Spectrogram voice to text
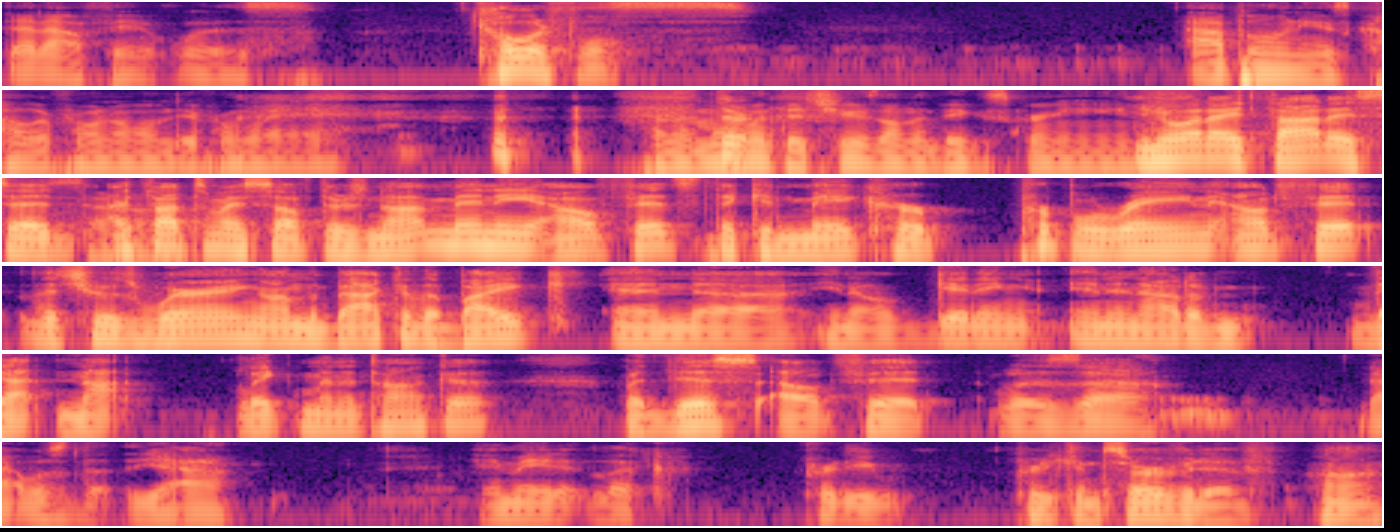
that outfit was Colorful. Apollonia is colorful in a whole different way. From the moment that she was on the big screen. You know what I thought? I said I thought to myself, "There's not many outfits that could make her purple rain outfit that she was wearing on the back of the bike, and uh, you know, getting in and out of that not Lake Minnetonka, but this outfit was uh, that was the yeah, it made it look pretty pretty conservative, huh?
